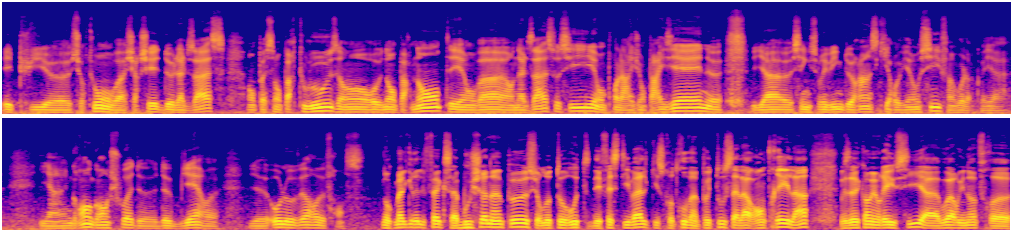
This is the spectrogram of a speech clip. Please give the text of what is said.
Et puis euh, surtout, on va chercher de l'Alsace en passant par Toulouse, en revenant par Nantes et on va en Alsace aussi. On prend la région parisienne. Il y a Brewing de Reims qui revient aussi. Enfin voilà, quoi. Il, y a, un grand, grand choix de, bières euh, de all over euh, France. Donc malgré le fait que ça bouchonne un peu sur l'autoroute des festivals qui se retrouvent un peu tous à la rentrée là, vous avez quand même réussi à avoir une offre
